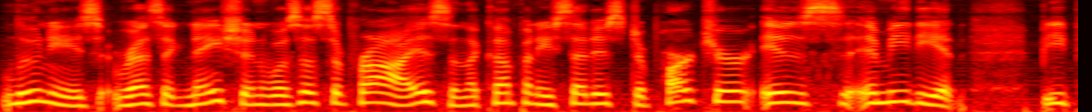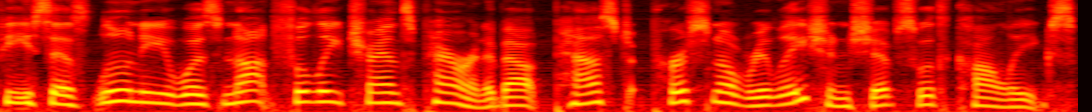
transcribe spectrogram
Looney's resignation was a surprise, and the company said his departure is immediate. BP says Looney was not fully transparent about past personal relationships with colleagues.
